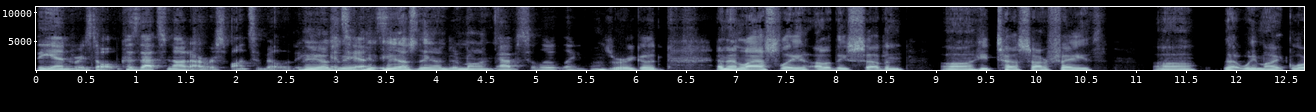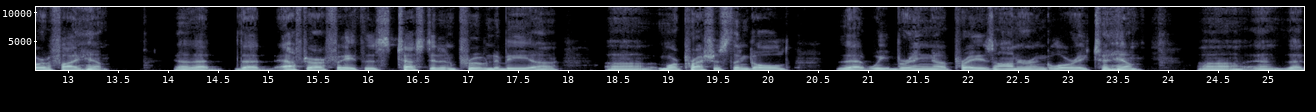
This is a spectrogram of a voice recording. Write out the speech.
the end result because that's not our responsibility. He has the, he has the end in mind. Absolutely. That's very good. And then lastly out of these seven uh, he tests our faith uh, that we might glorify him that that after our faith is tested and proven to be uh, uh more precious than gold that we bring uh, praise, honor, and glory to Him, uh, and that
